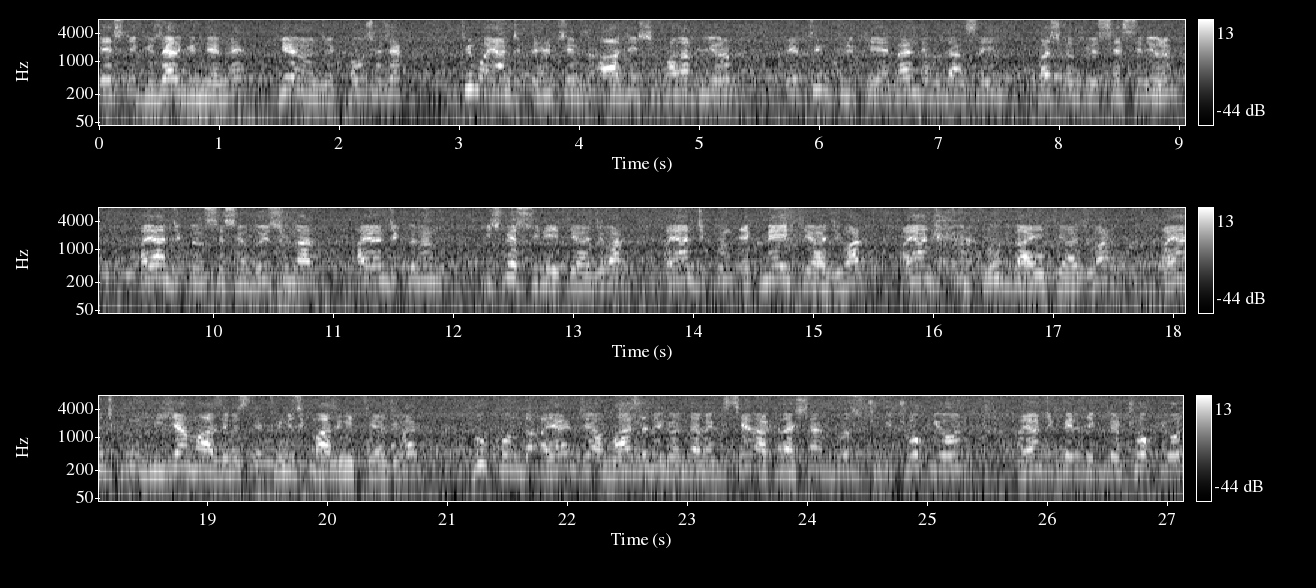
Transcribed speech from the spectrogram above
eski güzel günlerine bir an önce kavuşacak. Tüm Ayancıklı hemşehrimize acil şifalar diliyorum. Ve tüm Türkiye'ye ben de buradan Sayın Başkanım gibi sesleniyorum. Ayancıklı'nın sesini duysunlar. Ayancıklı'nın içme suyuna ihtiyacı var. Ayancıklı'nın ekmeğe ihtiyacı var. Ayancıklı'nın kuru gıdaya ihtiyacı var. Ayancıklı'nın hijyen malzemesine, temizlik malzeme ihtiyacı var. Bu konuda Ayancık'a malzeme göndermek isteyen arkadaşlar burası çünkü çok yoğun. Ayancık belediyeleri çok yoğun.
